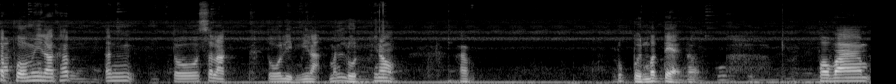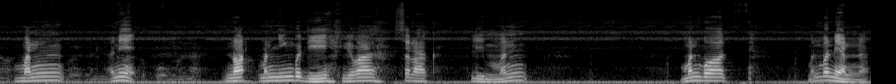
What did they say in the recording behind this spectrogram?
ครับผมนี่แหละครับ อันตัวสลักตัวหลิมนี่ละมันหลุดพี่น้องครับ ลูกปืนบ่แตกเนาะเพราะว่ามันอันนี้น็อตมันยิงบดี หรือว่าสลักหลิมมัน มันบ่มันบ่แน่นน่ะ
